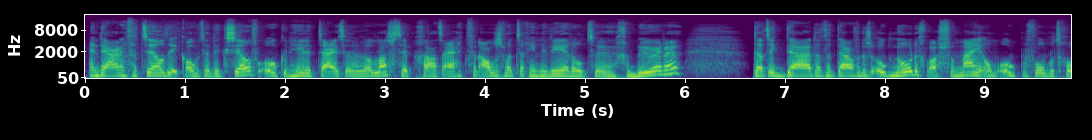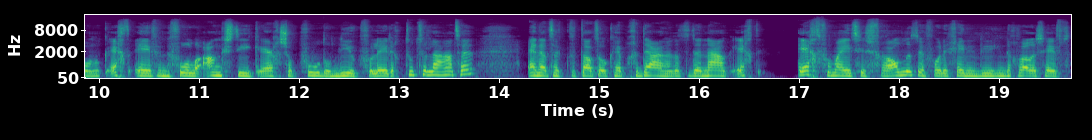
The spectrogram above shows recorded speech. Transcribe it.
En daarin vertelde ik ook dat ik zelf ook een hele tijd wel last heb gehad eigenlijk van alles wat er in de wereld uh, gebeurde. Dat, ik daar, dat het daarvoor dus ook nodig was voor mij om ook bijvoorbeeld gewoon ook echt even de volle angst die ik ergens op voelde, om die ook volledig toe te laten. En dat ik dat ook heb gedaan. En dat er daarna ook echt, echt voor mij iets is veranderd. En voor degene die nog wel eens heeft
